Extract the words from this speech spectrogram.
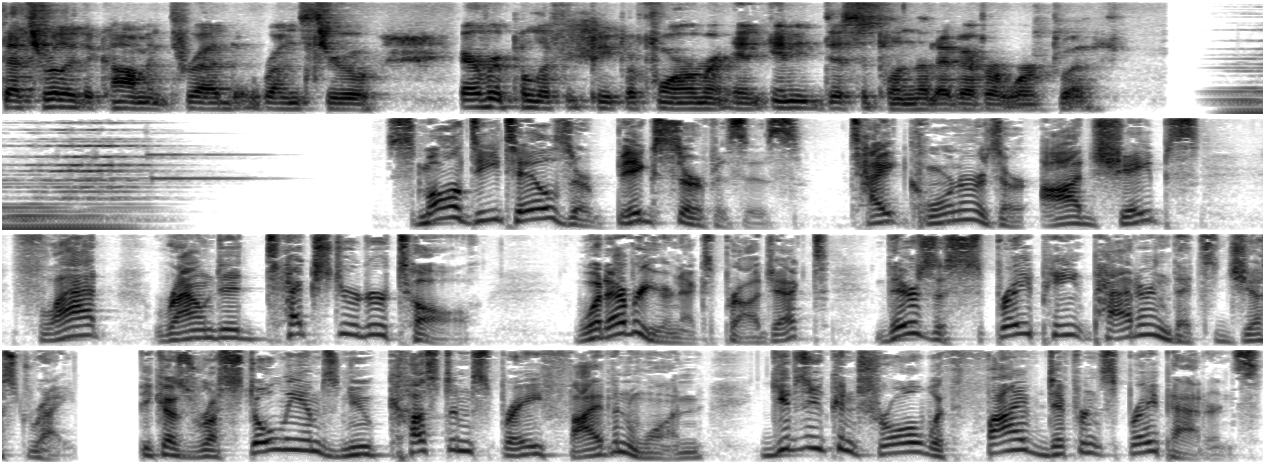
That's really the common thread that runs through every prolific peak performer in any discipline that I've ever worked with. Small details are big surfaces, tight corners are odd shapes, flat, rounded, textured, or tall. Whatever your next project, there's a spray paint pattern that's just right because Rust-Oleum's new Custom Spray 5 and 1 gives you control with five different spray patterns.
